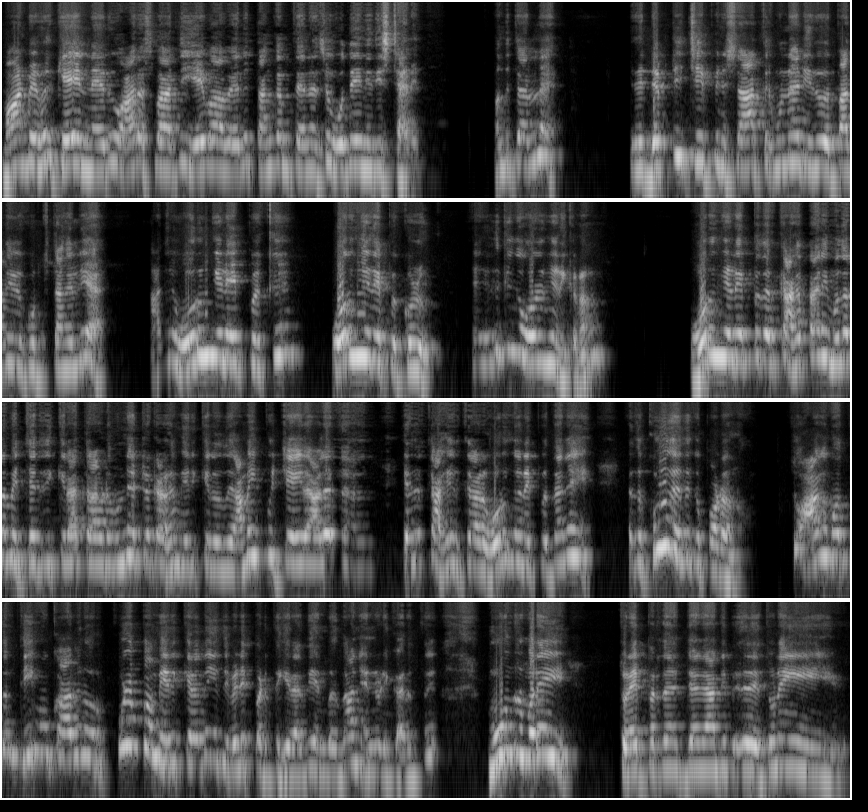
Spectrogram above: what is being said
மாண்புமிகு K N Nehru R S Bharathi EV Velu Thangam தெனசு Udhayanidhi Stalin. வந்துட்டார்ல? இது டெப்டி சீஃப் மினிஸ்டர் ஆகிறதுக்கு முன்னாடி இது ஒரு பதவி கொடுத்துட்டாங்க இல்லையா? அது ஒருங்கிணைப்புக்கு ஒருங்கிணைப்பு குழு. எதுக்குங்க ஒருங்கிணைக்கணும்? ஒருங்கிணைப்பதற்காகத்தானே முதலமைச்சர் இருக்கிறார் திராவிட முன்னேற்ற கழகம் இருக்கிறது அமைப்பு செயலாளர் எதற்காக இருக்கிறார்? ஒருங்கிணைப்பு தானே. அது குழு எதுக்கு போடணும்? ஸோ ஆக மொத்தம் திமுகவின் ஒரு குழப்பம் இருக்கிறது இது வெளிப்படுத்துகிறது என்பதுதான் என்னுடைய கருத்து. மூன்று முறை துணை ஜனாதிபதி துணை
